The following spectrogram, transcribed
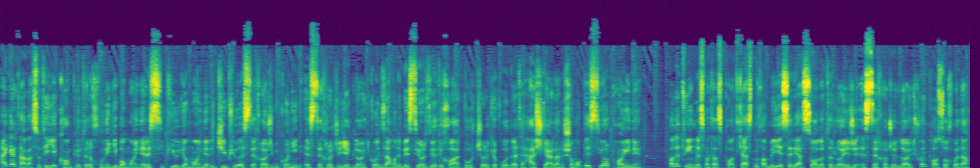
اگر توسط یک کامپیوتر خونگی با ماینر CPU یا ماینر GPU استخراج می‌کنین استخراج یک لایت کوین زمان بسیار زیادی خواهد برد چرا که قدرت هش کردن شما بسیار پایینه. حالا تو این قسمت از پادکست می‌خوام به یه سری از سوالات رایج استخراج لایت کوین پاسخ بدم.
